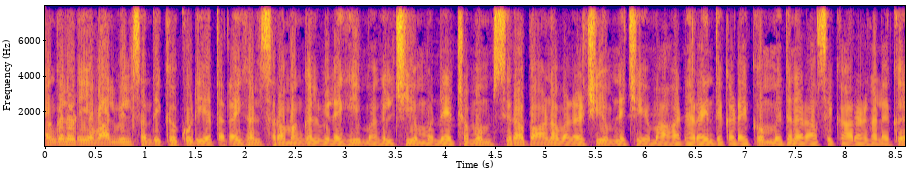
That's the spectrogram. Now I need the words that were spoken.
தங்களுடைய வாழ்வில் சந்திக்கக்கூடிய தடைகள் சிரமங்கள் விலகி மகிழ்ச்சியும் முன்னேற்றமும் சிறப்பான வளர்ச்சியும் நிச்சயமாக நிறைந்து கிடைக்கும் மிதுன ராசிக்காரர்களுக்கு.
